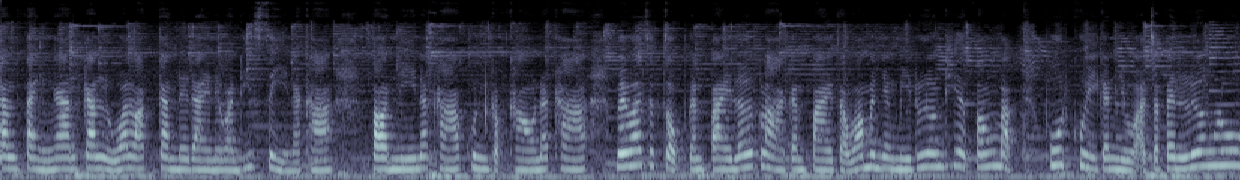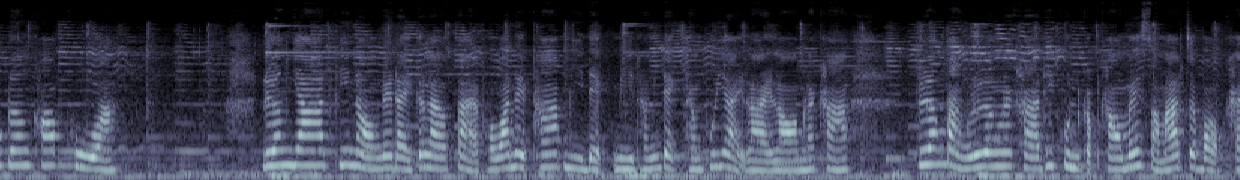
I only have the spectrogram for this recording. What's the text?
กันแต่งงานกันหรือว่ารักกันใด ๆ ในวันที่ 4 นะคะตอนนี้นะคะคุณกับเขานะคะ ไม่ว่าจะจบกันไปเลิกลากันไป แต่ว่ามันยังมีเรื่องที่จะต้องแบบพูดคุยกันอยู่ อาจจะเป็นเรื่องลูกเรื่องครอบครัว เรื่องญาติพี่น้องใดๆก็แล้วแต่เพราะว่าในภาพมีเด็กมีทั้งเด็กทั้งผู้ใหญ่รายล้อมนะคะ เรื่องบางเรื่องนะคะที่คุณกับเขาไม่สามารถจะบอกใคร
